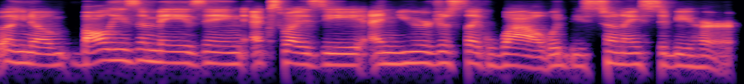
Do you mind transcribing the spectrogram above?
you know, Bali's amazing, XYZ, and you're just like, wow, would be so nice to be her.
